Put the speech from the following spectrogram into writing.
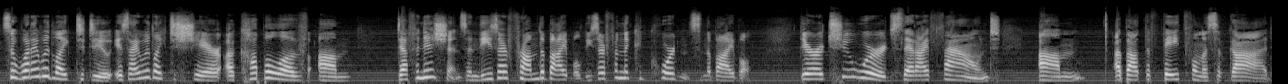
So, what I would like to do is, I would like to share a couple of um, definitions, and these are from the Bible, these are from the concordance in the Bible. There are two words that I found um, about the faithfulness of God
